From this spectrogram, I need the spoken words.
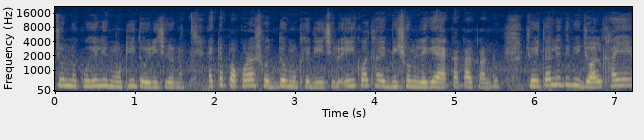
জন্য কুহেলি মোটেই তৈরি ছিল না। একটা পকোড়া সদ্য মুখে দিয়েছিল। এই কথায় বিষম লেগে একাকার কাণ্ড। চৈতালি দেবী জল খাইয়ে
